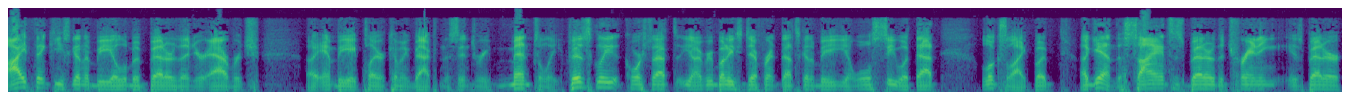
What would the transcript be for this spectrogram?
I think he's going to be a little bit better than your average uh, NBA player coming back from this injury mentally. Physically, of course, that you know everybody's different. That's going to be you know we'll see what that looks like. But again, the science is better, the training is better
